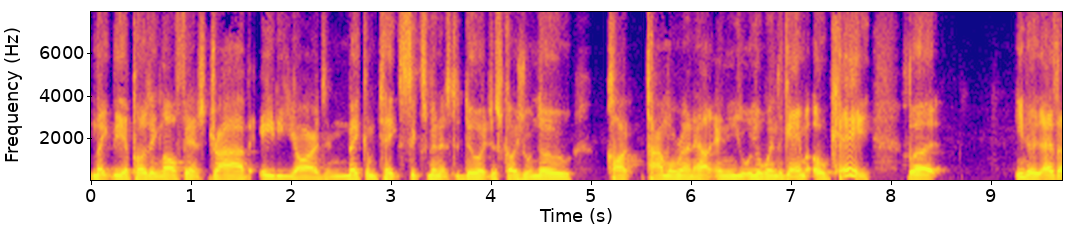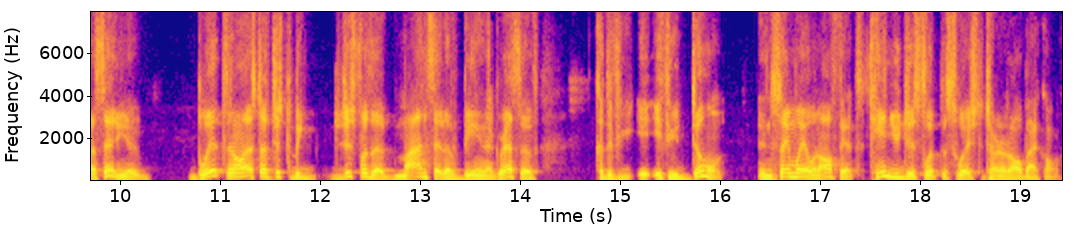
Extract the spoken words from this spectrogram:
make the opposing offense drive 80 yards and make them take six minutes to do it just because you'll know clock time will run out and you, you'll win the game, okay. But you know, as I said, you know, blitz and all that stuff just to be just for the mindset of being aggressive. Because if you if you don't, in the same way on offense, can you just flip the switch to turn it all back on?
